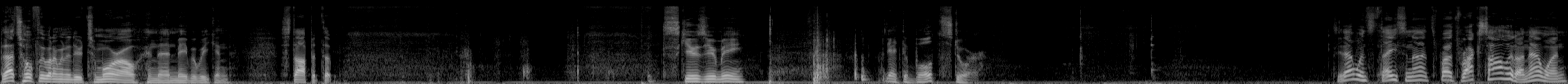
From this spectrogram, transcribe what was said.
But that's hopefully what I'm going to do tomorrow, and then maybe we can stop at the... Excuse you me. At the bolt store. See, that one's nice and not, it's rock solid on that one.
